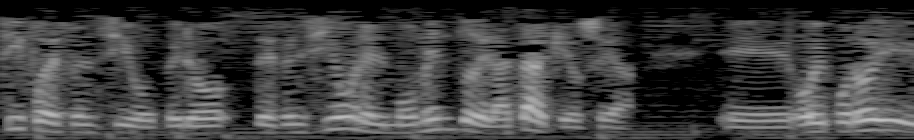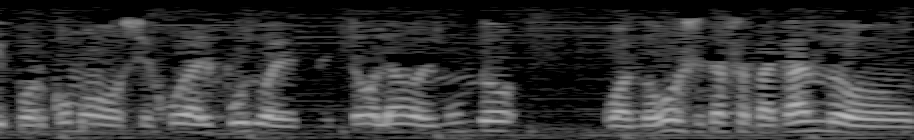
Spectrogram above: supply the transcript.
sí fue defensivo, pero defensivo en el momento del ataque, o sea, eh, hoy por hoy, por cómo se juega el fútbol en, todo lado del mundo, cuando vos estás atacando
